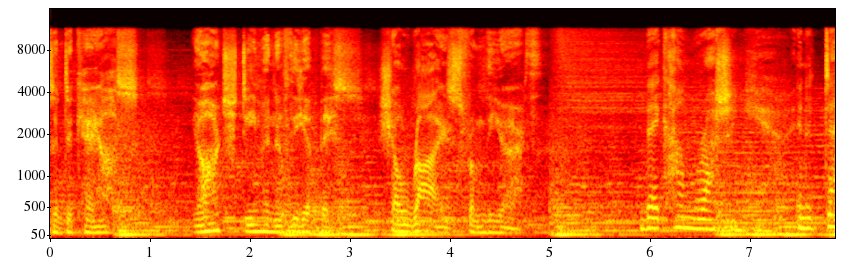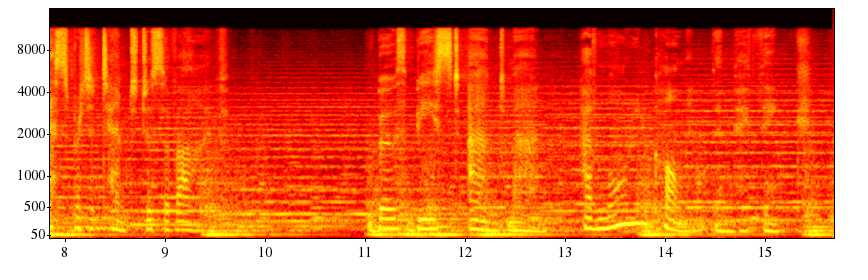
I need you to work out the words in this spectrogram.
Falls into chaos, the Archdemon of the Abyss shall rise from the earth. They come rushing here in a desperate attempt to survive. Both beast and man have more in common than they think.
